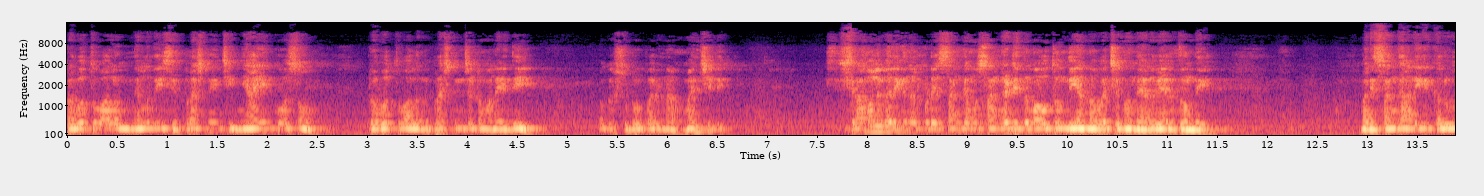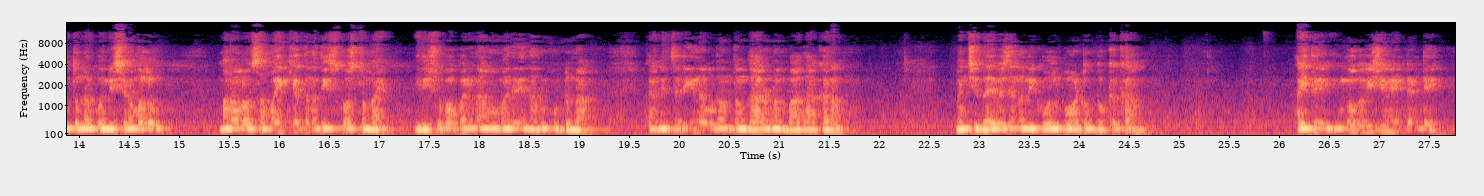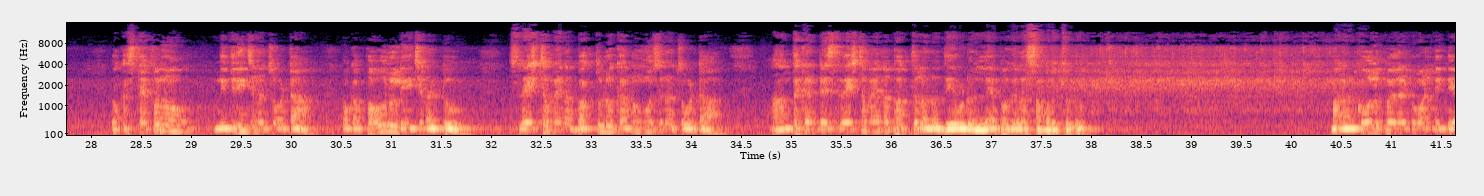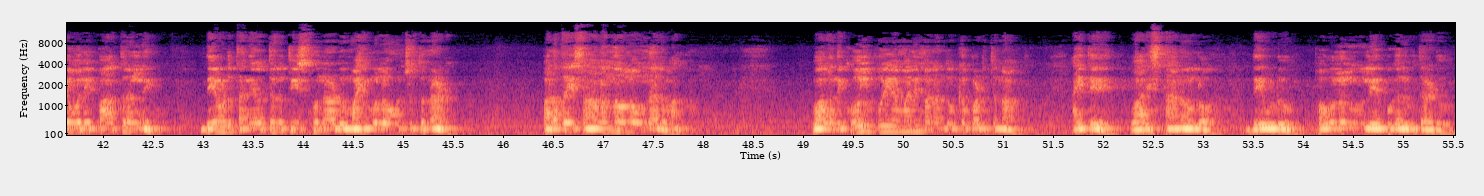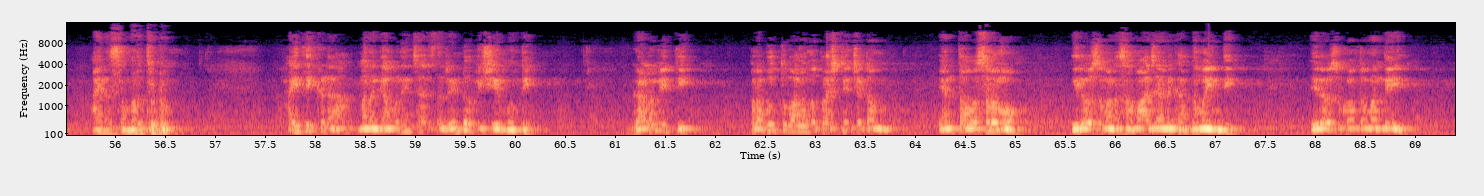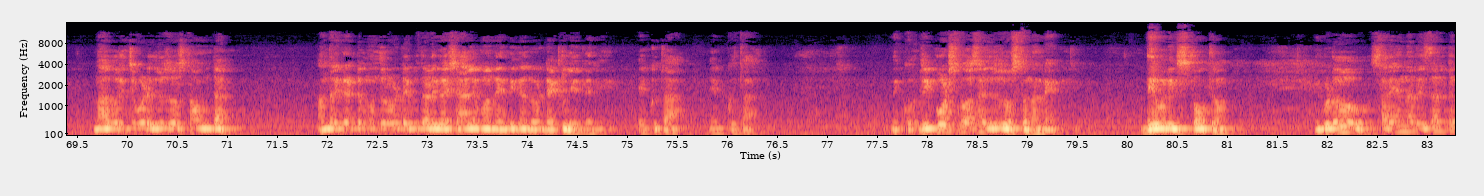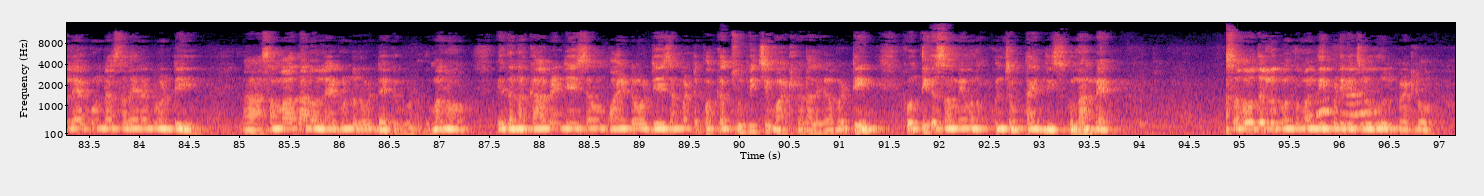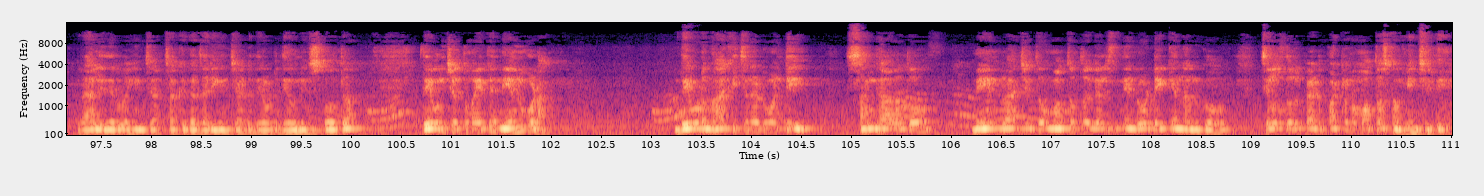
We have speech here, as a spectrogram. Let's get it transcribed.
ప్రభుత్వాలను నిలదీసి ప్రశ్నించి న్యాయం కోసం ప్రభుత్వాలను ప్రశ్నించడం అనేది ఒక శుభ పరిణామం మంచిది. శ్రమలు కలిగినప్పుడే సంఘము సంఘటితం అవుతుంది అన్న వచనం నెరవేరుతుంది. మరి సంఘానికి కలుగుతున్న కొన్ని శ్రమలు మనలో సమైక్యతను తీసుకొస్తున్నాయి. ఇది శుభ పరిణామం అని నేను అనుకుంటున్నాను. కానీ జరిగిన ఉదంతం దారుణం బాధాకరం. మంచి దైవజనాన్ని కోల్పోవటం దుఃఖకరం. అయితే ఇంకొక విషయం ఏంటంటే ఒక స్టెఫను నిద్రించిన చోట ఒక పౌలు లేచినట్టు శ్రేష్టమైన భక్తుడు కన్నుమూసిన చోట అంతకంటే శ్రేష్టమైన భక్తులను దేవుడు లేపగల సమర్థుడు. మనం కోల్పోయినటువంటి దేవుని పాత్రల్ని దేవుడు తన యొద్దకు తీసుకున్నాడు మహిమలో ఉంచుతున్నాడు. పరదైస్ ఆనందంలో ఉన్నారు వాళ్ళు. వాళ్ళని కోల్పోయామని మనం దుఃఖపడుతున్నాం. అయితే వారి స్థానంలో దేవుడు పౌలను లేపగలుగుతాడు ఆయన సమర్థుడు. అయితే ఇక్కడ మనం గమనించాల్సిన రెండో విషయం ఉంది. గళమెత్తి ప్రభుత్వాలను ప్రశ్నించడం ఎంత అవసరమో ఈరోజు మన సమాజానికి అర్థమైంది. ఈరోజు కొంతమంది నా గురించి కూడా ఎదురు చూస్తూ ఉంటారు. అందరికంటే ముందు రోడ్డు ఎక్కుతాడుగా శాలిమన్న ఎందుకని రోడ్డు ఎక్కలేదని. ఎక్కుతా ఎక్కుతా. నీకు రిపోర్ట్స్ కోసం ఎదురు చూస్తున్నాను నేను. దేవునికి స్తోత్రం. ఇప్పుడు సరైన రిజల్ట్ లేకుండా సరైనటువంటి సమాధానం లేకుండా రోడ్డు ఎక్కకూడదు. మనం ఏదైనా కామెంట్ చేసాము పాయింట్ అవుట్ చేసామంటే పక్క చూపించి మాట్లాడాలి. కాబట్టి కొద్దిగా సమయం కొంచెం టైం తీసుకున్నాను నేను. సహోదరులు కొంతమంది ఇప్పటికే చిలుగులూరుపేటలో ర్యాలీ నిర్వహించారు. చక్కగా జరిగించాడు దేవుడు. దేవునికి స్తోత్రం. దేవుని చిత్తం అయితే నేను కూడా దేవుడు నాకు ఇచ్చినటువంటి సంఘాలతో మెయిన్ బ్రాంచ్తో మొత్తంతో కలిసి నేను రోడ్డు ఎక్కాను అనుకో చిలకలూరుపేట పట్టణం మొత్తం స్తంభించింది.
